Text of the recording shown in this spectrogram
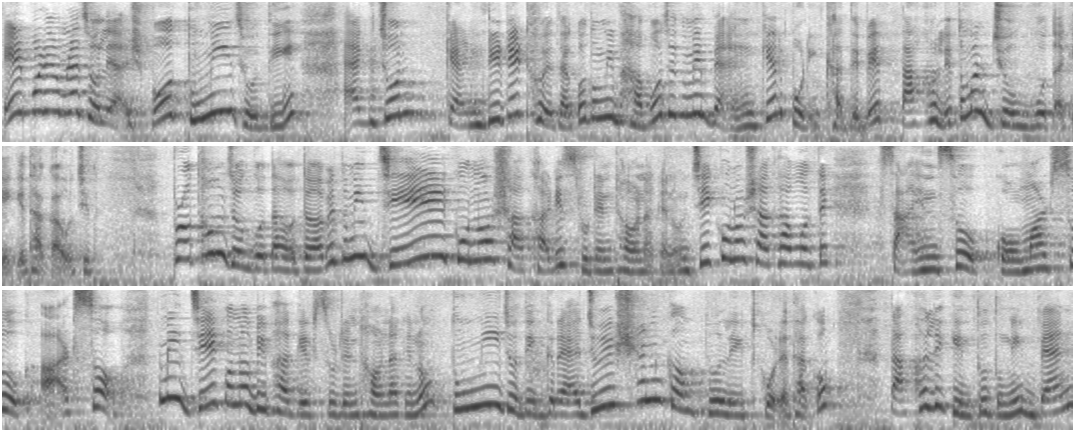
এরপরে আমরা চলে আসব, তুমি যদি একজন ক্যান্ডিডেট হয়ে থাকো, তুমি ভাবো যে তুমি ব্যাংকের পরীক্ষা দেবে, তাহলে তোমার যোগ্যতা কে কে থাকা উচিত? প্রথম যোগ্যতা হতে হবে। তুমি যে কোনো শাখারই স্টুডেন্ট হও না কেন, যে কোনো শাখা বলতে সায়েন্স হোক কমার্স হোক আর্টস হোক, তুমি যে কোনো বিভাগের স্টুডেন্ট হও না কেন, তুমি যদি গ্র্যাজুয়েশন কমপ্লিট করে থাকো, তাহলে কিন্তু তুমি ব্যাংক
